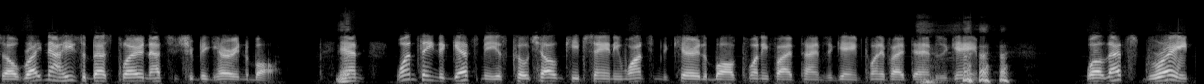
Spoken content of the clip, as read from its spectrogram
So right now he's the best player, and that's who should be carrying the ball. Yep. And one thing that gets me is Coach Helton keeps saying he wants him to carry the ball 25 times a game, 25 times a game. well, that's great,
